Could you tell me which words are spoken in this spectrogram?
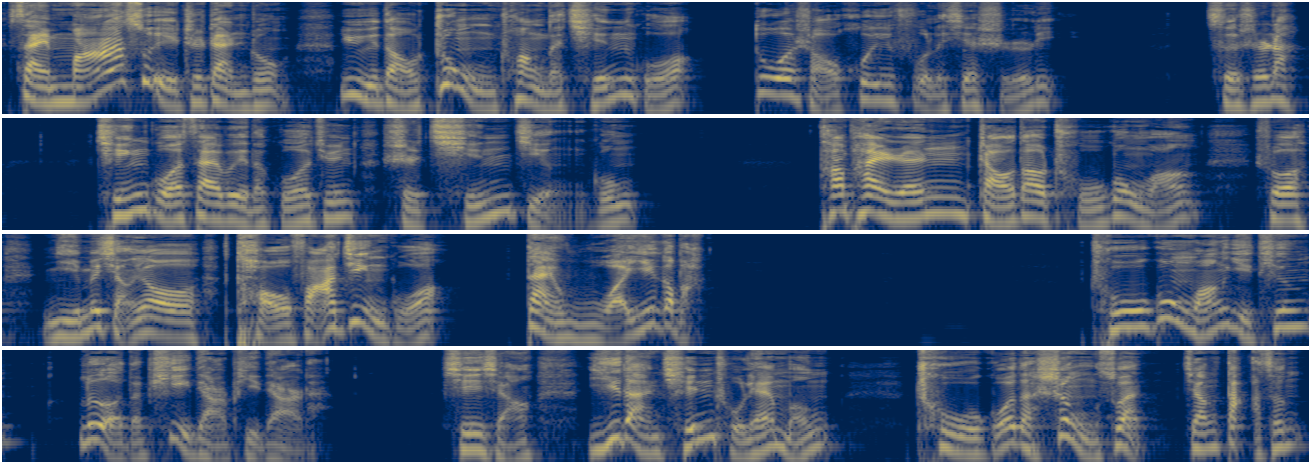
在麻遂之战中遇到重创的秦国，多少恢复了些实力。此时呢，秦国在位的国君是秦景公，他派人找到楚共王，说：“你们想要讨伐晋国，带我一个吧。”楚共王一听，乐得屁颠屁颠的。心想，一旦秦楚联盟，楚国的胜算将大增。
